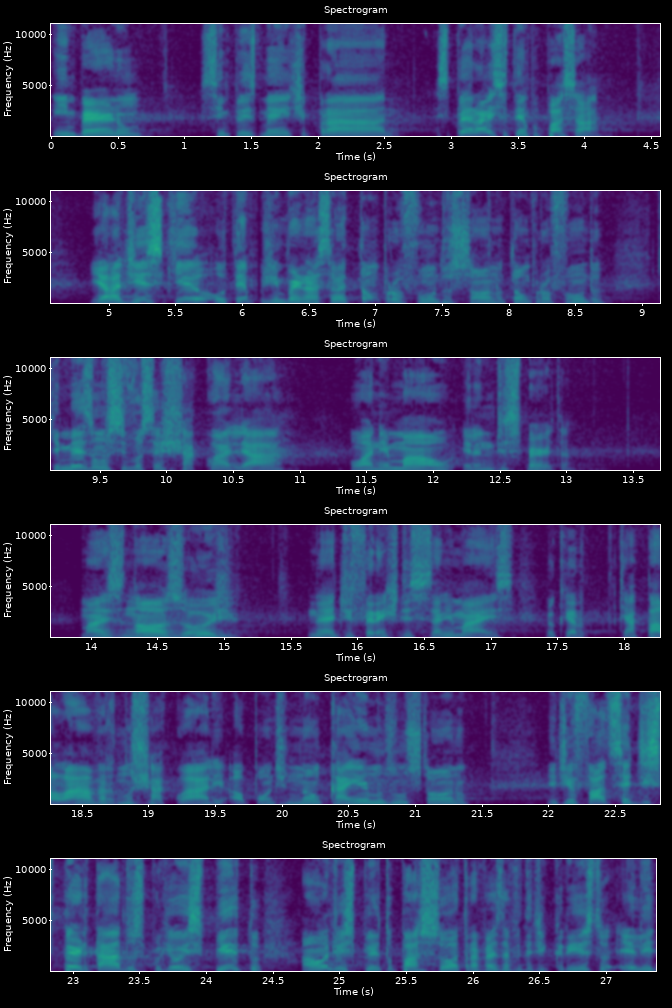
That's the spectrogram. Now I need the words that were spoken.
invernam simplesmente para esperar esse tempo passar. E ela diz que o tempo de hibernação é tão profundo, o sono tão profundo, que mesmo se você chacoalhar o animal, ele não desperta. Mas nós hoje, né, diferente desses animais, eu quero que a palavra nos chacoalhe ao ponto de não cairmos no sono. E de fato ser despertados, porque o Espírito, aonde o Espírito passou através da vida de Cristo, ele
